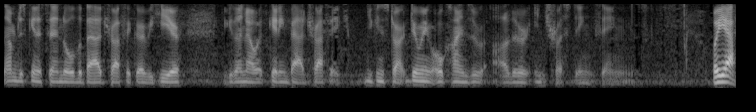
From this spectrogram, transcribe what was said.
I'm just going to send all the bad traffic over here because I know it's getting bad traffic. You can start doing all kinds of other interesting things. But yeah,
